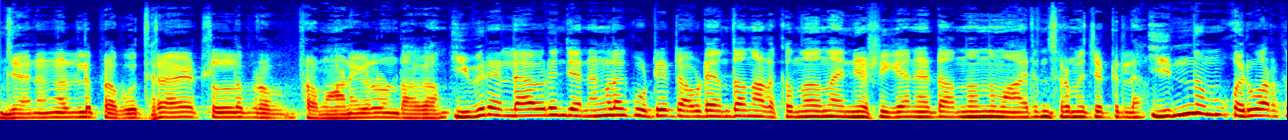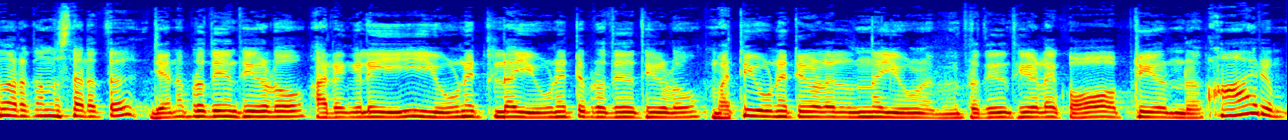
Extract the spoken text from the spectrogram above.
ജനങ്ങളിൽ പ്രബുദ്ധരായ പ്രഗത്ഭരായിട്ടുള്ള പ്ര- പ്രമാണികളുണ്ടാകാം. ഇവരെല്ലാവരും ജനങ്ങളെ കൂട്ടിയിട്ട് അവിടെ എന്താ നടക്കുന്നതെന്ന് അന്വേഷിക്കാനായിട്ട് അന്നൊന്നും ആരും ശ്രമിച്ചിട്ടില്ല. ഇന്നും ഒരു വർക്ക് നടക്കുന്ന സ്ഥലത്ത് ജനപ്രതിനിധികളോ അല്ലെങ്കിൽ ഈ യൂണിറ്റിലെ യൂണിറ്റ് പ്രതിനിധികളോ മറ്റ് യൂണിറ്റുകളിൽ നിന്ന് പ്രതിനിധികളെ കോ ഓപ്റ്റ് ചെയ്യുന്നുണ്ട്. ആരും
